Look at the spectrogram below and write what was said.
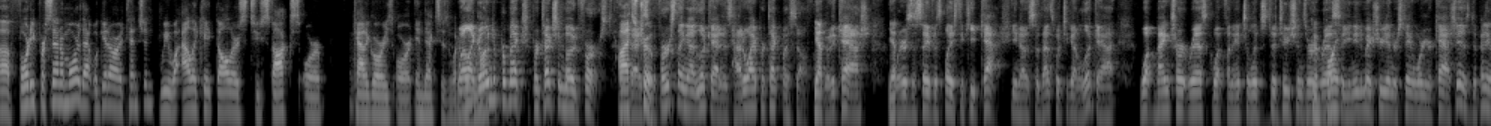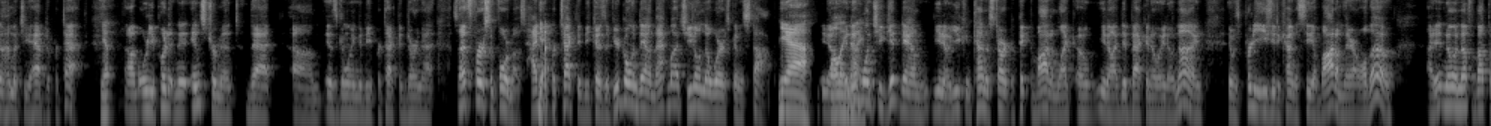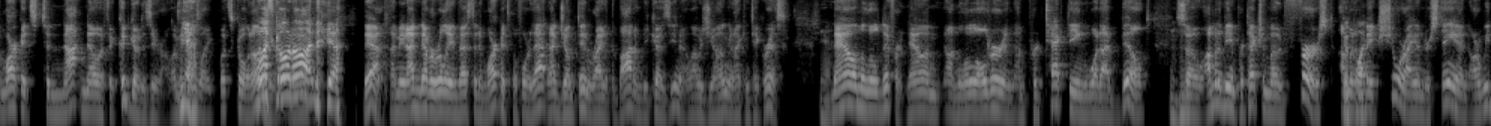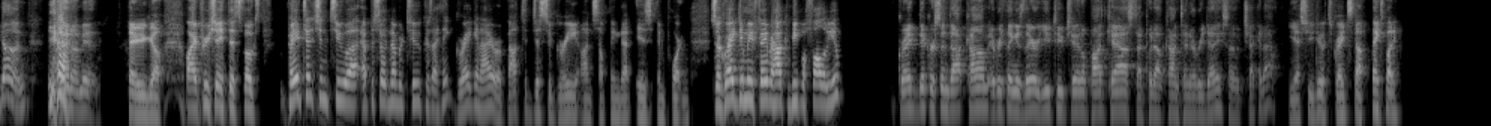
uh, 40% or more, that will get our attention. We will allocate dollars to stocks or categories or indexes, whatever. Well, I go want. into protection mode first. Okay? Oh, that's true. So the first thing I look at is how do I protect myself? Yep. I go to cash. Yep. Where's the safest place to keep cash? You know, so that's what you got to look at. What banks are at risk? What financial institutions are Good at risk? Point. So you need to make sure you understand where your cash is, depending on how much you have to protect. Yep. Um, or you put it in an instrument that um, is going to be protected during that. So that's first and foremost. How do yeah. you protect it? Because if you're going down that much, you don't know where it's going to stop. Yeah. You know, and then once you get down, you know, you can kind of start to pick the bottom like, oh, you know, I did back in 08, 09. It was pretty easy to kind of see a bottom there. Although I didn't know enough about the markets to not know if it could go to zero. I mean, yeah. I was like, what's going on? What's here? going on? Yeah. Yeah. I mean, I'd never really invested in markets before that. And I jumped in right at the bottom because, you know, I was young and I can take risks. Yeah. Now I'm a little different. Now I'm I'm a little older and I'm protecting what I've built. Mm-hmm. So I'm going to be in protection mode first. I'm going to make sure I understand. Are we done? Yeah. Then I'm in. There you go. I appreciate this, folks. Pay attention to uh, episode number two because I think Greg and I are about to disagree on something that is important. So, Greg, do me a favor. How can people follow you? GregDickerson.com. Everything is there. YouTube channel, podcast. I put out content every day. So check it out. Yes, you do. It's great stuff. Thanks, buddy.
